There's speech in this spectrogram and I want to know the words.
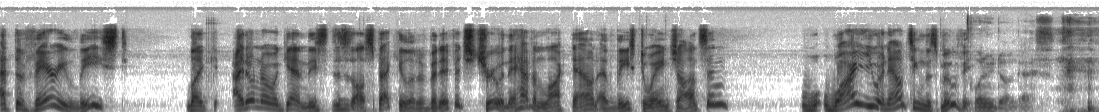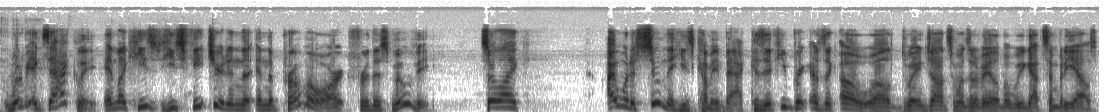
At the very least. Like, I don't know again, these this is all speculative, but if it's true and they haven't locked down at least Dwayne Johnson, wh- why are you announcing this movie? What are we doing, guys? What are we, exactly? And like he's he's featured in the in the promo art for this movie. So like I would assume that he's coming back because if you bring, I was like, oh well, Dwayne Johnson wasn't available. We got somebody else.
